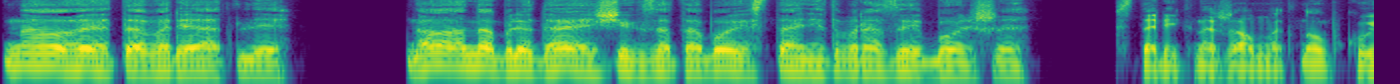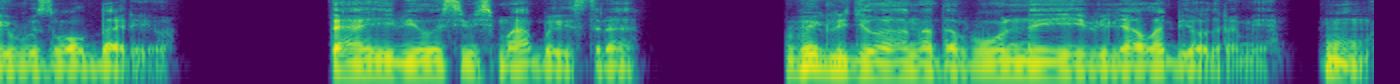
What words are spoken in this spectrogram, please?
«Ну, это вряд ли. Но наблюдающих за тобой станет в разы больше». Старик нажал на кнопку и вызвал Дарью. Та явилась весьма быстро. Выглядела она довольной и виляла бедрами. Хм,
